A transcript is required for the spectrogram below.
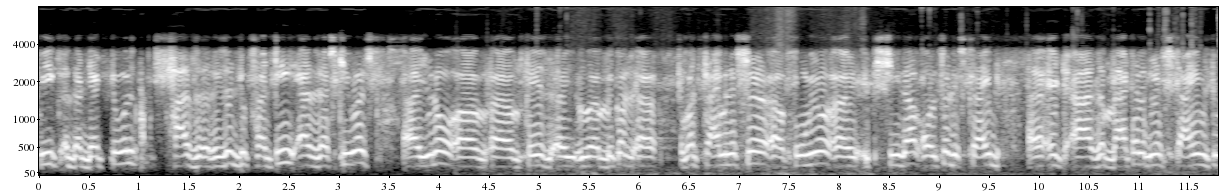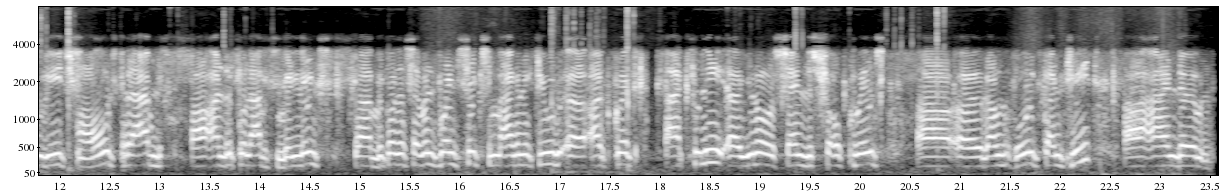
speak, the death toll has risen to 30 as rescuers, you know, face uh, because uh, what Prime Minister uh, Fumio Kishida also described it as a battle against time to reach more trapped under collapsed buildings because a 7.6 magnitude earthquake actually, you know, sent shockwaves around the whole country and um,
